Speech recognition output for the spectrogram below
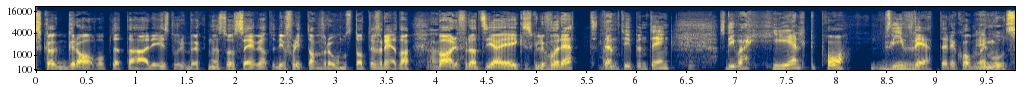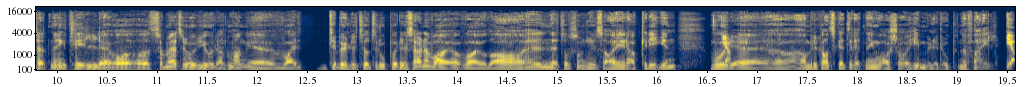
skal grave opp dette her i historiebøkene, så ser vi at de flytta den fra onsdag til fredag. Bare for at CIA ikke skulle få rett. Den typen ting. Så de var helt på. Vi vet dere I kommer. motsetning til, og, og som jeg tror gjorde at mange var tilbøyelige til å tro på russerne, var jo, var jo da, nettopp som du sa, Irak-krigen, hvor Ja. eh, amerikansk etterretning var så himmelropende feil. Ja.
